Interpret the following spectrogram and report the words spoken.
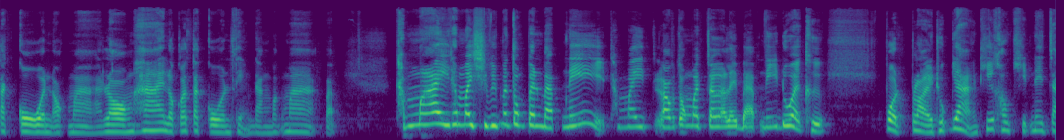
ตะโกนออกมาร้องไห้ แล้วก็ตะโกนเสียงดังมาก ๆ แบบทำไมทำไมชีวิตมันต้องเป็นแบบนี้ทำไมเราต้องมาเจออะไรแบบนี้ด้วยคือปลดปล่อยทุกอย่างที่เขาคิดในใจ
